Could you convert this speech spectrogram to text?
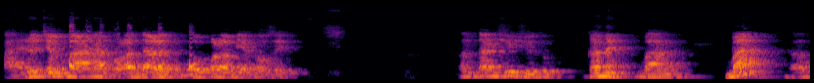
આર્યો ચમ બાના થોડા દાડે ઊભો પડવા બેઠો છે. અને તારે શું છે તું? કને? બાન. બાન? હા.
